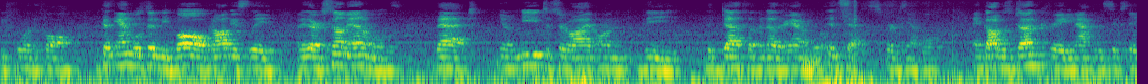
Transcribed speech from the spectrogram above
before the fall? Because animals didn't evolve, and obviously, I mean, there are some animals that you know need to survive on the the death of another animal, insects, for example and God was done creating after the six day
